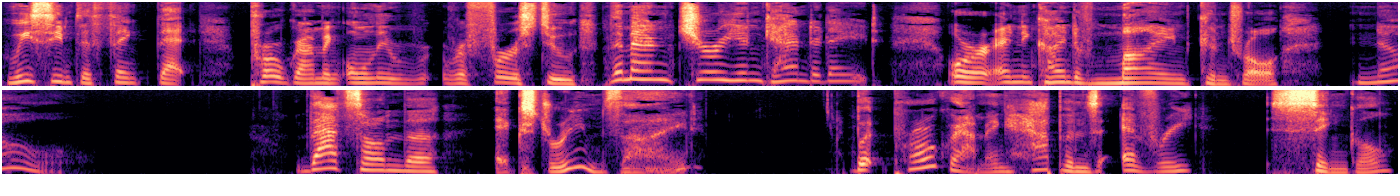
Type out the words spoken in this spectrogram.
We seem to think that programming only re- refers to the Manchurian candidate or any kind of mind control. No. That's on the extreme side. But programming happens every single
